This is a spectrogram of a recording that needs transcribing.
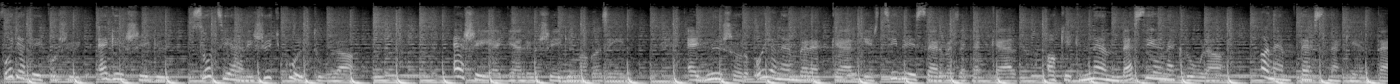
fogyatékos ügy, egészségügy, szociális ügy, kultúra. Esélyegyenlőségi magazin. Egy műsor olyan emberekkel és civil szervezetekkel, akik nem beszélnek róla, hanem tesznek érte.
